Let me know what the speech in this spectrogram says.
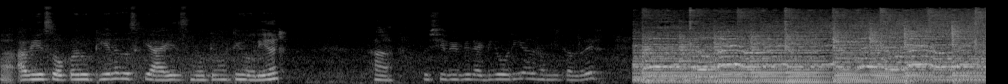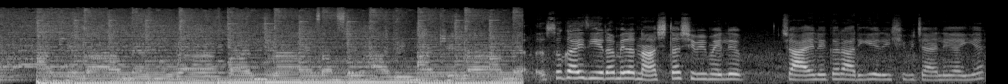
हाँ अब ये सोकर उठी है ना तो उसकी आईज मोटी मोटी हो रही है। हाँ तो शिवी भी रेडी हो रही है और हम निकल रहे सो गाइज़ ये रहा मेरा नाश्ता। शिवी मेले चाय लेकर आ रही है रही शिवी चाय ले आई है।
